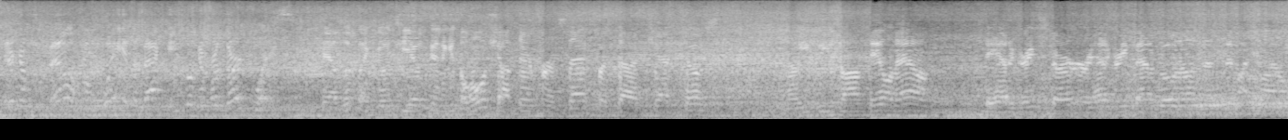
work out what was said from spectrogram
Here comes Bell from way in the back. He's looking for third place. Yeah, it looked like Gauthier was going to get the whole shot there for a sec, but uh, Chad Cose, you know, he, he's off tail now. They had a great start, or had a great battle going on in that semifinal.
